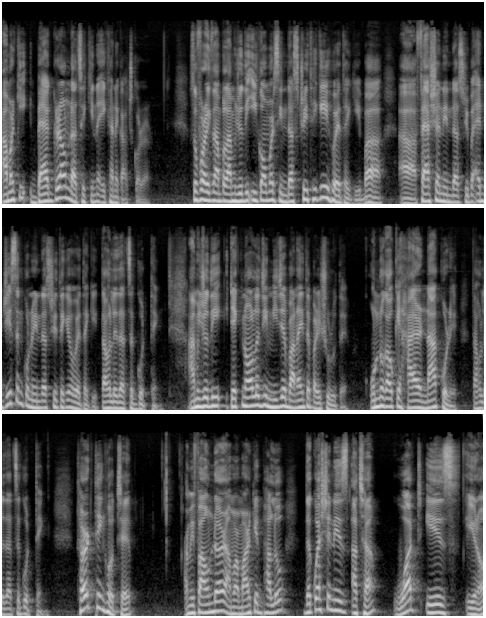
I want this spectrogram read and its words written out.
আমার কি ব্যাকগ্রাউন্ড আছে কিনা এখানে কাজ করার? সো ফর এক্সাম্পল আমি যদি ই কমার্স ইন্ডাস্ট্রি থেকেই হয়ে থাকি বা ফ্যাশন ইন্ডাস্ট্রি বা অ্যাডজেসেন্ট কোনো ইন্ডাস্ট্রি থেকে হয়ে থাকি, তাহলে দ্যাটস এ গুড থিং আমি যদি টেকনোলজি নিজে বানাইতে পারি শুরুতে, অন্য কাউকে হায়ার না করে, তাহলে that's a good thing third thing হচ্ছে, আমি ফাউন্ডার আমার মার্কেট ভালো। দ্য কোয়েশ্চেন ইজ আচ্ছা what is you know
